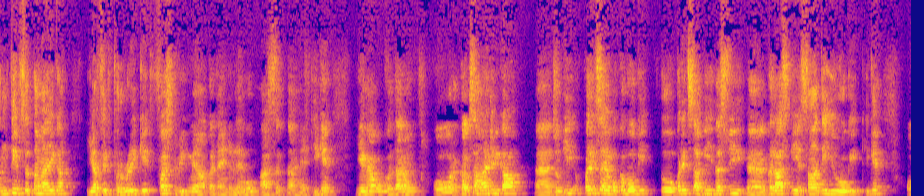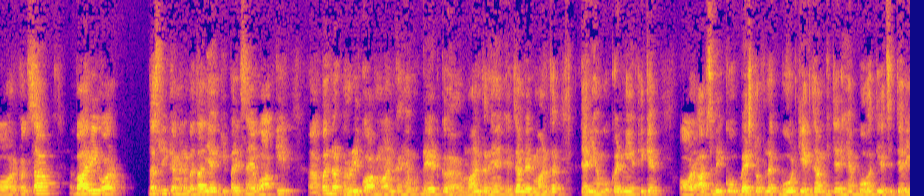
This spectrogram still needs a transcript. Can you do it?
अंतिम सप्ताह में आएगा, या फिर फरवरी के फ़र्स्ट वीक में आपका टाइम टेबल है, वो आ सकता है, ठीक है? ये मैं आपको बता रहा हूँ। और कक्षा आठवीं का जो कि परीक्षा है, वो कब होगी? तो परीक्षा भी दसवीं क्लास की साथ ही होगी, ठीक है? और कक्षा बारहवीं और दसवीं का मैंने बता दिया है कि है वो आपकी पंद्रह फरवरी को आप मानकर हैं डेट मानकर हैं, एग्ज़ाम डेट मानकर तैयारी है, वो करनी है, ठीक है? और आप सभी को बेस्ट ऑफ़ लक बोर्ड की एग्ज़ाम की तैयारी है, बहुत ही अच्छी तैयारी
